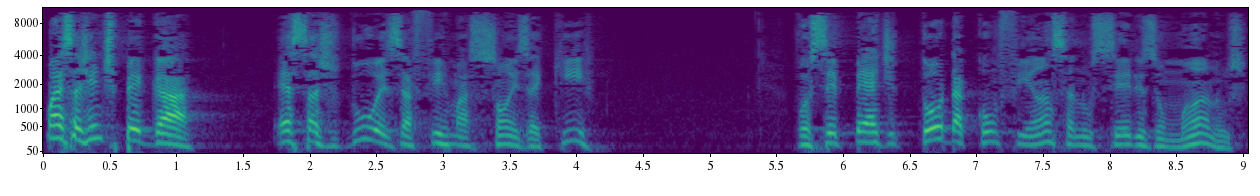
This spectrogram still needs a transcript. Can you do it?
Mas se a gente pegar essas duas afirmações aqui, você perde toda a confiança nos seres humanos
